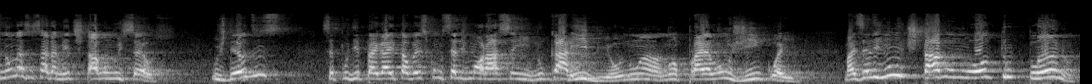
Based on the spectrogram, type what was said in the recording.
não necessariamente estavam nos céus. Os deuses, você podia pegar aí talvez como se eles morassem no Caribe ou numa, numa praia longínqua aí. Mas eles não estavam no outro plano.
